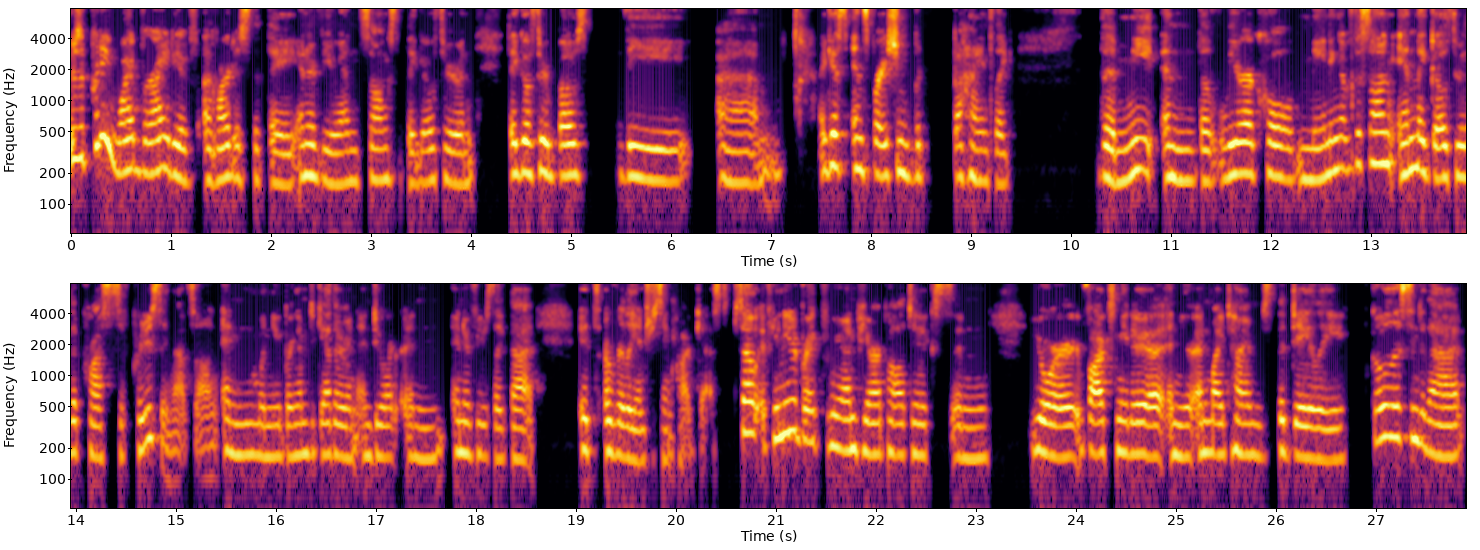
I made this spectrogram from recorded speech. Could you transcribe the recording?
There's a pretty wide variety of, of artists that they interview and songs that they go through, and they go through both the um, I guess inspiration be- behind like the meat and the lyrical meaning of the song and they go through the process of producing that song. And when you bring them together and, and do and interviews like that it's a really interesting podcast. So if you need a break from your npr politics and your vox media and your ny times the daily go listen to that.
